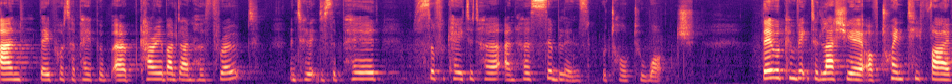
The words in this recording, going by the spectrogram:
and they put a paper uh, carrier bag down her throat until it disappeared, suffocated her, and her siblings were told to watch. They were convicted last year of 25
